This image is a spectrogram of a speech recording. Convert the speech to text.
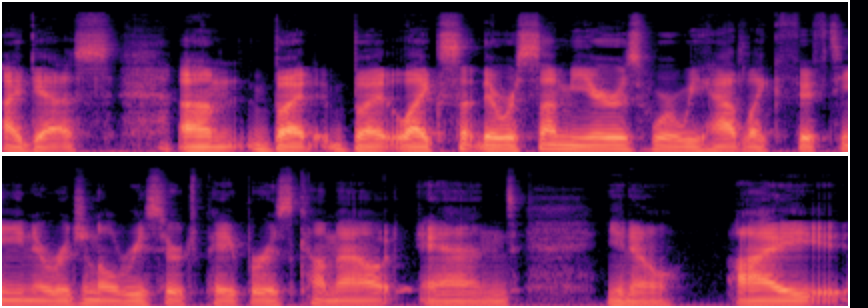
I guess. Um, but but like so, there were some years where we had like 15 original research papers come out, and you know I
